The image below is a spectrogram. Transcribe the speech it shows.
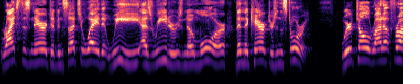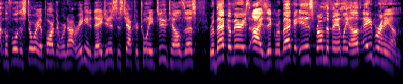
writes this narrative in such a way that we, as readers, know more than the characters in the story. We're told right up front before the story, a part that we're not reading today, Genesis chapter 22 tells us Rebecca marries Isaac. Rebecca is from the family of Abraham.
